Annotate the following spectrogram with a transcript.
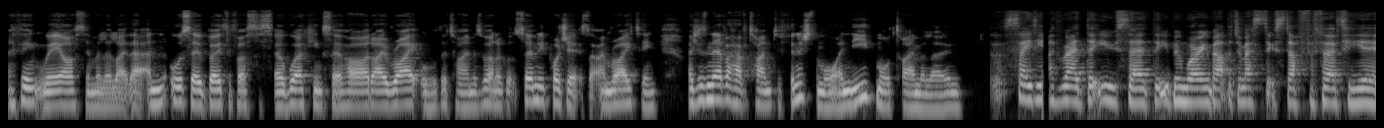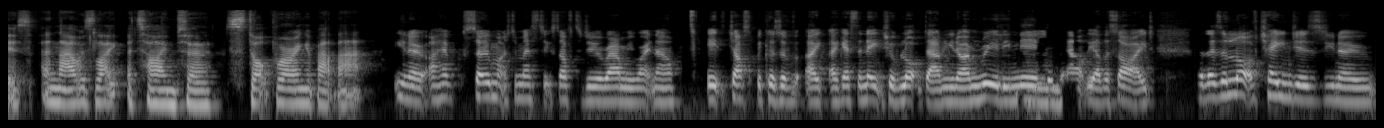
I think we are similar like that. And also, both of us are working so hard. I write all the time as well. I've got so many projects that I'm writing. I just never have time to finish them all. I need more time alone. Sadie, I've read that you said that you've been worrying about the domestic stuff for 30 years, and now is like a time to stop worrying about that you know, I have so much domestic stuff to do around me right now. It's just because of, I, I guess, the nature of lockdown. You know, I'm really nearly mm. out the other side, but there's a lot of changes, you know,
